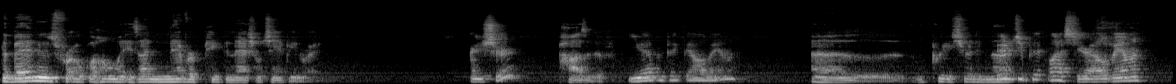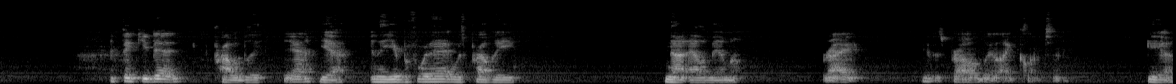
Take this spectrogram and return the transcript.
The bad news for Oklahoma is I never picked the national champion right. Are you sure? Positive. You haven't picked Alabama? Uh, I'm pretty sure I did not. Who did you pick last year? Alabama? I think you did. Probably. Yeah. Yeah. And the year before that, it was probably not Alabama. Right. It was probably like Clemson. Yeah.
